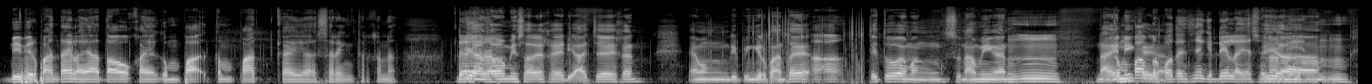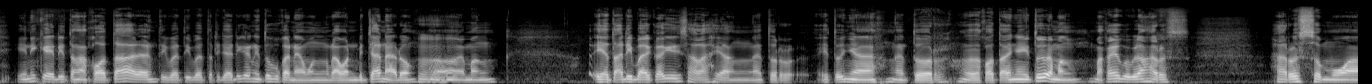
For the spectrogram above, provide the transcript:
bibir pantai lah ya atau kayak gempa tempat kayak sering terkena daerah kalau misalnya kayak di Aceh kan emang di pinggir pantai Ah, ah. itu emang tsunami kan. Mm-mm. Nah, ini gempa kayak- berpotensinya gede lah ya tsunami. Iya. Mm-mm. Ini kayak di tengah kota dan tiba-tiba terjadi kan itu bukan emang rawan bencana dong. Eh, emang ya tadi balik lagi salah yang ngatur itunya, ngatur eh, kotanya itu emang makanya gue bilang harus harus semua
